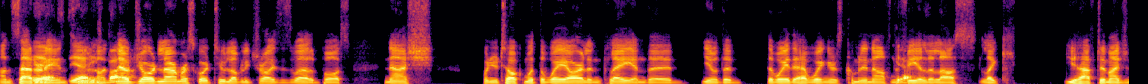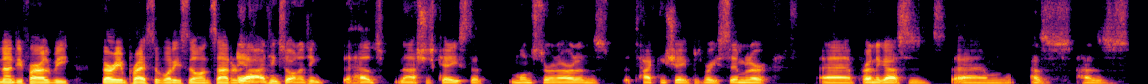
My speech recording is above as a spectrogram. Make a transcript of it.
on Saturday. Yeah, yeah, now Jordan Larmour scored two lovely tries as well. But Nash, when you're talking about the way Ireland play and the you know the the way they have wingers coming in off the yeah. field a lot, like you have to imagine Andy Farrell will be very impressed with what he saw on Saturday. Yeah, I think so, and I think it helps Nash's case that Munster and Ireland's attacking shape is very similar. Uh, Prendergast is, um, has has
